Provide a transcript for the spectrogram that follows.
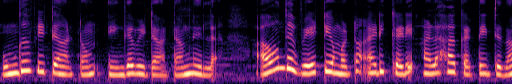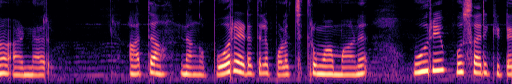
உங்கள் வீட்டு ஆட்டம் எங்கள் வீட்டு ஆட்டம்னு இல்லை. அவங்க வேட்டியை மட்டும் அடிக்கடி அழகாக கட்டிட்டு தான் ஆடினார். ஆத்தா நாங்கள் போகிற இடத்துல பொழைச்சிக்கிறோமாமான்னு ஊரே பூசாரிக்கிட்ட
